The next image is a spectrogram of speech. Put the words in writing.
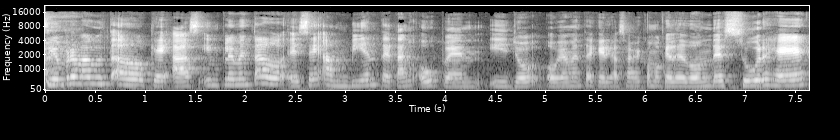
siempre me ha gustado que has implementado ese ambiente tan open. Y yo, obviamente, quería saber como que de dónde surge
